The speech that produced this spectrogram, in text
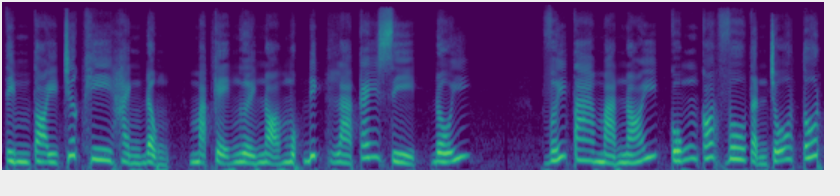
tìm tòi trước khi hành động, mà kệ người nọ mục đích là cái gì, đối. Với ta mà nói cũng có vô tận chỗ tốt.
